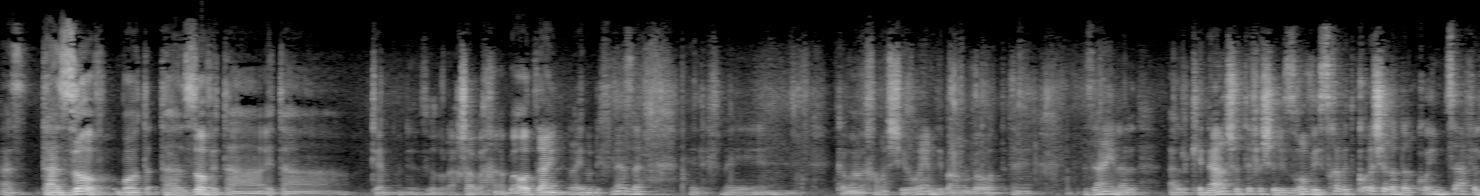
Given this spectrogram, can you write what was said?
אז תעזוב, בוא תעזוב את ה... את ה כן, אני אזכיר את זה עכשיו, באות זין ראינו לפני זה, לפני כמה וכמה שיעורים, דיברנו באות זין על, על כנהר שוטף אשר יזרום ויסחב את כל אשר על דרכו ימצא, אף אל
